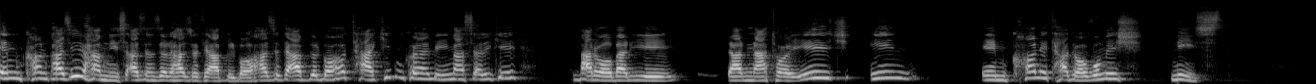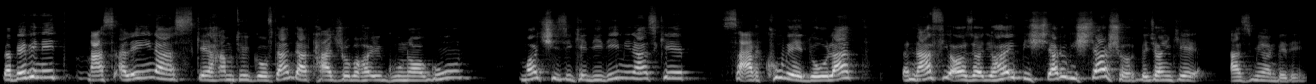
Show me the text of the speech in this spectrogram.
امکان پذیر هم نیست از نظر حضرت عبدالبها. حضرت عبدالبها تاکید می‌کنن به این مسئله که برابری در نتایج این امکان تداومش نیست. و ببینید مسئله این است که همونطور گفتن در تجربه های گوناگون ما چیزی که دیدیم این است که سرکوب دولت و نفی آزادی های بیشتر و بیشتر شد به جای اینکه از میان بده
